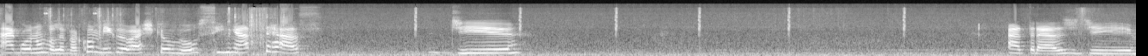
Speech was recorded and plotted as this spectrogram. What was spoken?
Água eu não vou levar comigo, eu acho que eu vou sim atrás de... Atrás de...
